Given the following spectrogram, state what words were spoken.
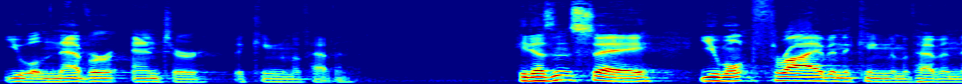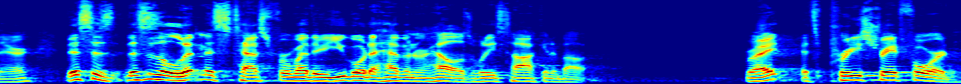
you will never enter the kingdom of heaven. He doesn't say you won't thrive in the kingdom of heaven there. This is, this is a litmus test for whether you go to heaven or hell, is what he's talking about. Right? It's pretty straightforward.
